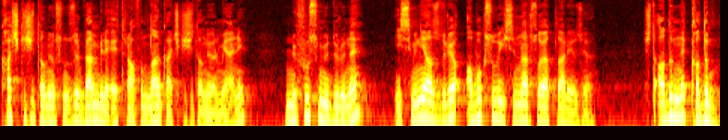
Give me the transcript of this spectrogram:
kaç kişi tanıyorsunuzdur? Ben bile etrafımdan kaç kişi tanıyorum yani. Nüfus müdürüne ismini yazdırıyor. Abuk subuk isimler soyadlar yazıyor. İşte adın ne? Kadım.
